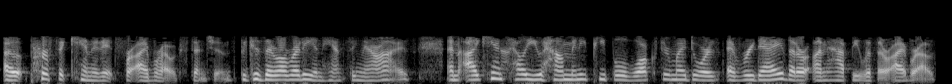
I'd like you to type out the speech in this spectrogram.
a perfect candidate for eyebrow extensions because they're already enhancing their eyes. And I can't tell you how many people walk through my doors every day that are unhappy with their eyebrows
